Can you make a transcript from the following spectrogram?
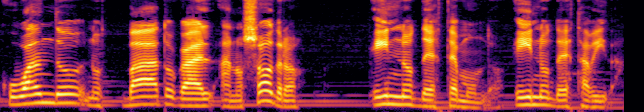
cuándo nos va a tocar a nosotros irnos de este mundo, irnos de esta vida.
